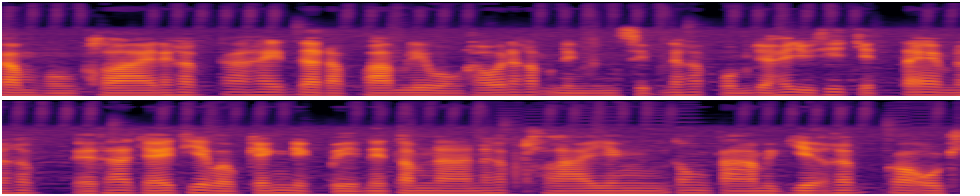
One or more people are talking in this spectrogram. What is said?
กรรมของคลายนะครับ ถ้าให้ระดับความเร็วของเขานะครับ1นถึงสินะครับ ผมจะให้อยู่ที่ 7 แต้มนะครับ แต่ถ้าจะให้เทียบกับแก๊งเด็กเปรตในตำนานนะครับคลายยังต้องตามอีกเยอะครับ ก็โอเค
